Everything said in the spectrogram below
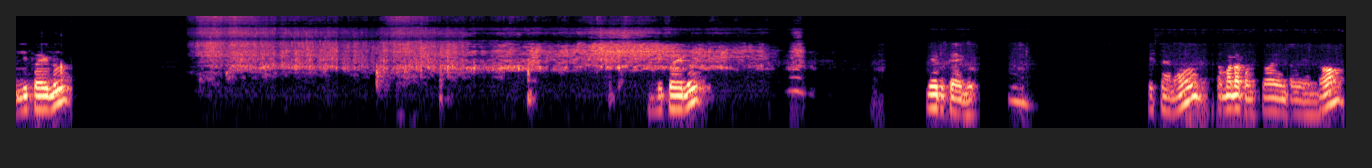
ఉల్లిపాయలు. ఉల్లిపాయలు. మిరపకాయలు వేసాను. టమాటా కొంచెం ఏంటో వేద్దాం.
